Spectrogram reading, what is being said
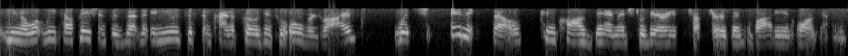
you know, what we tell patients is that the immune system kind of goes into overdrive, which in itself can cause damage to various structures in the body and organs.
